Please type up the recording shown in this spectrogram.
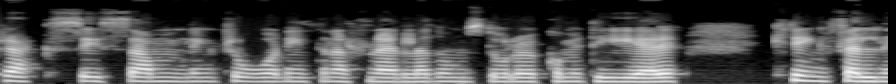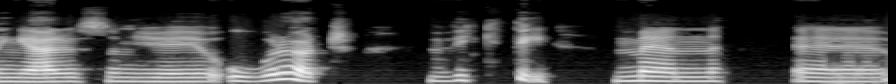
praxissamling från internationella domstolar och kommittéer kring fällningar som ju är oerhört viktig. Men Eh,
